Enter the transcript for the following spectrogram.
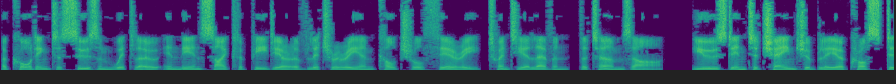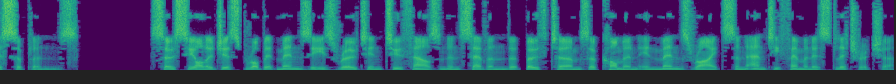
According to Susan Whitlow in the Encyclopedia of Literary and Cultural Theory 2011, the terms are used interchangeably across disciplines. Sociologist Robert Menzies wrote in 2007 that both terms are common in men's rights and anti-feminist literature.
